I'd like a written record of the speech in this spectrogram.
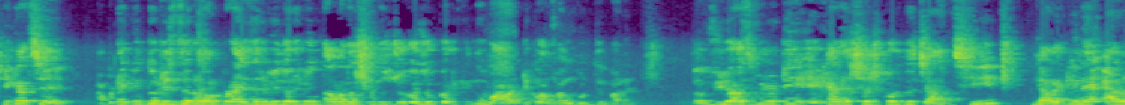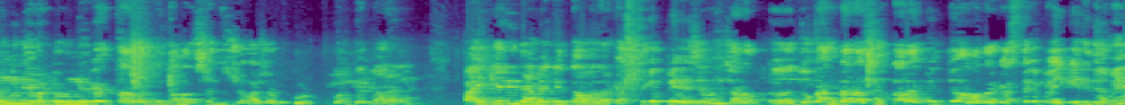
ঠিক আছে? আপনারা কিন্তু রিজনেবল প্রাইসের ভিতরে কিন্তু আমাদের সাথে যোগাযোগ করে কিন্তু অর্ডারটি কনফার্ম করতে পারেন। তো ভিউয়ার্স ভিডিওটি এখানে শেষ করতে চাচ্ছি। যারা কিনা অ্যালুমিনিয়ামের ডোর নেবেন তারাও কিন্তু আমাদের সাথে যোগাযোগ করতে পারেন। পাইকারি দামে কিন্তু আমাদের কাছ থেকে পেয়ে যাবেন। যারা দোকানদার আছেন তারা কিন্তু আমাদের কাছ থেকে পাইকারি দামে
